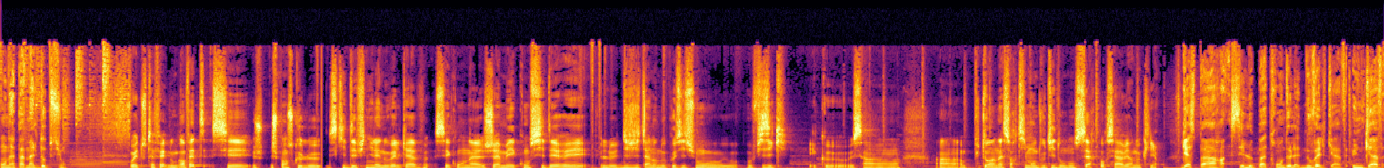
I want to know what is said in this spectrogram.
on a pas mal d'options. Oui, tout à fait. Donc en fait, c'est, je pense que le, ce qui définit la nouvelle cave, c'est qu'on n'a jamais considéré le digital en opposition au, physique et que c'est plutôt un assortiment d'outils dont on sert pour servir nos clients. Gaspard, c'est le patron de la nouvelle cave. Une cave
